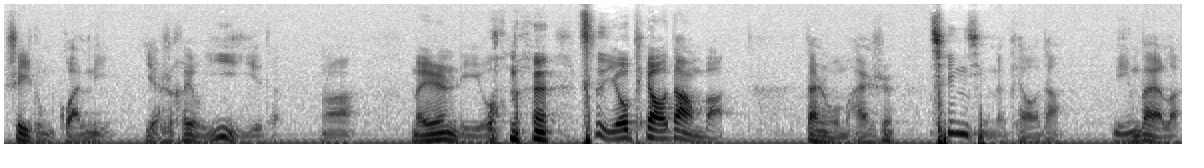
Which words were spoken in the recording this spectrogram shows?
是一种管理，也是很有意义的啊！没人理 我们自由飘荡吧，但是我们还是清醒的飘荡。明白了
